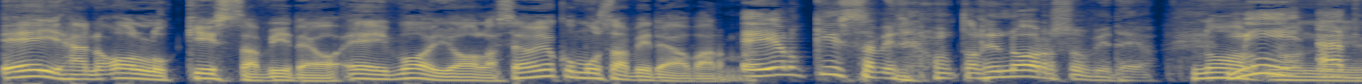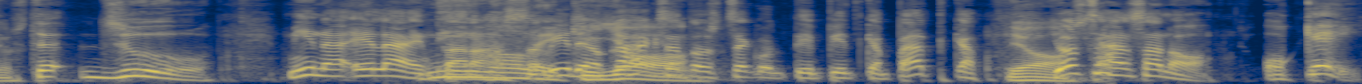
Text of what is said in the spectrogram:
Ei hän ollut kissavideo, ei voi olla. Se on joku musavideo varmaan. Ei ollut kissavideo, mutta oli norsuvideo. No, Me no niin at just. the zoo. Minä eläintarhassa. Niin video olikin, joo. 18 sekuntia pitkä pätkä. Joo. Jossa hän sanoo, okei,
